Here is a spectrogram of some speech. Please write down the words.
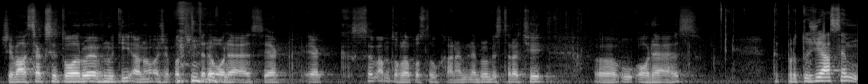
že vás jak si toleruje v Hnutí Ano a že patříte do ODS. Jak, jak se vám tohle poslouchá? Ne, nebyl byste radši uh, u ODS? Tak protože já jsem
